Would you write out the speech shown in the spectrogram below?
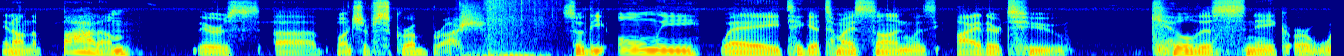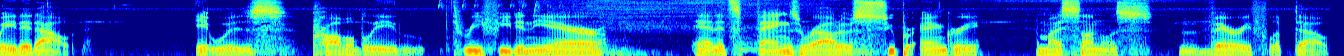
And on the bottom, there's a bunch of scrub brush. So the only way to get to my son was either to kill this snake or wait it out. It was probably three feet in the air and its fangs were out. It was super angry. And my son was very flipped out.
